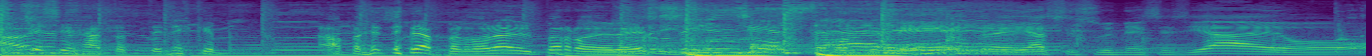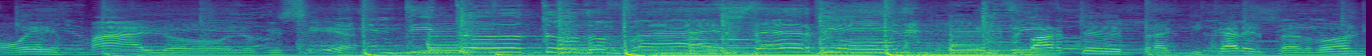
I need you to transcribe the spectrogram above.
A veces hasta tenés que aprender a perdonar el perro del vecino. Porque entra y hace sus necesidades o, o es malo o lo que sea. En ti todo, todo va a estar bien. Es parte de practicar el perdón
